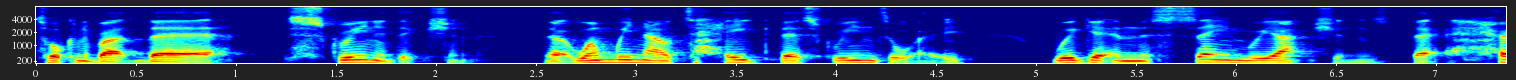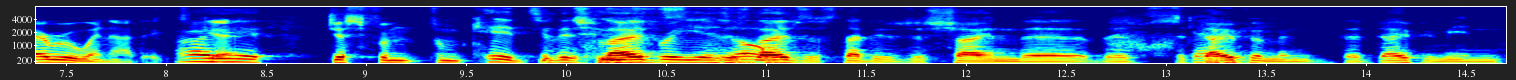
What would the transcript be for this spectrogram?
talking about their screen addiction that when we now take their screens away, we're getting the same reactions that heroin addicts Oh get yeah, just from from kids at there's two, loads, three years there's old. loads of studies just showing the the, the dopamine the dopamine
